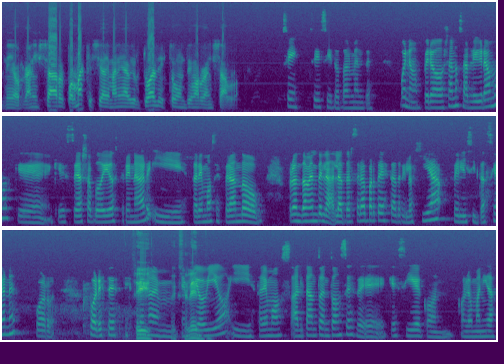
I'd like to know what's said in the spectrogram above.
De organizar, por más que sea de manera virtual, es todo un tema organizarlo. Sí, sí, sí, totalmente. Bueno, pero ya nos alegramos que, se haya podido estrenar y estaremos esperando prontamente la, tercera parte de esta trilogía. Felicitaciones por, por este estreno en, en Bio, Bio y estaremos al tanto entonces de qué sigue con, con la humanidad.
